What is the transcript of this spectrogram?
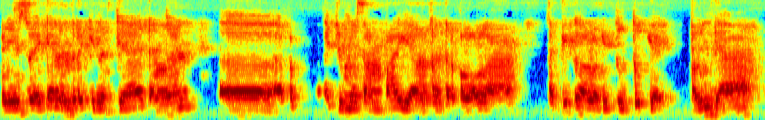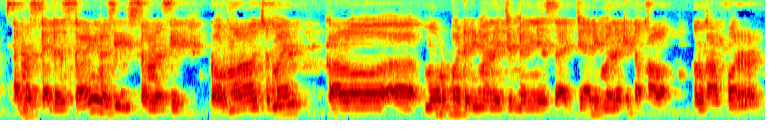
menyesuaikan antara kinerja dengan uh, apa, jumlah sampah yang akan terkelola. Tapi kalau ditutup ya enggak sama sekali. Dan sekarang masih masih normal. Cuman kalau uh, merubah dari manajemennya saja, di mana kita kalau mengcover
